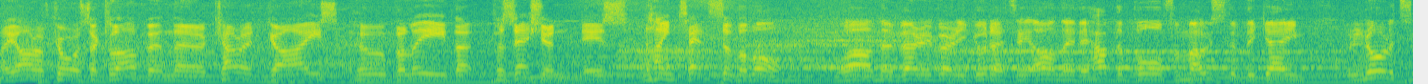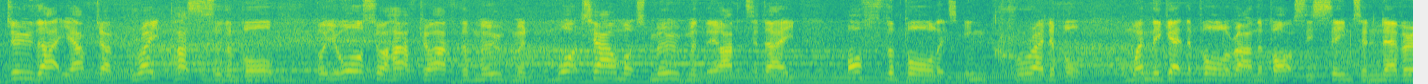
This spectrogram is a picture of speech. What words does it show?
They are, of course, a club in their current guise who believe that possession is nine-tenths of the law. Well, they're very, very good at it, aren't they? They have the ball for most of the game. But in order to do that, you have to have great passes of the ball, but you also have to have the movement. Watch how much movement they have today. Off the ball, it's incredible. And when they get the ball around the box, they seem to never,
